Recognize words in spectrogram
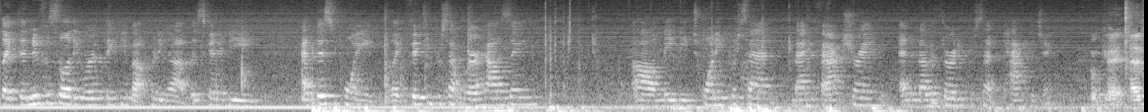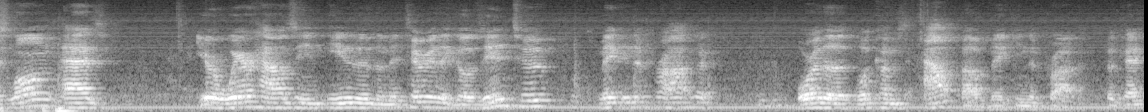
like the new facility we're thinking about putting up is gonna be, at this point, like fifty percent warehousing, uh, maybe twenty percent manufacturing, and another thirty percent packaging. Okay, as long as you're warehousing either the material that goes into making the product or the, what comes out of making the product, okay?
